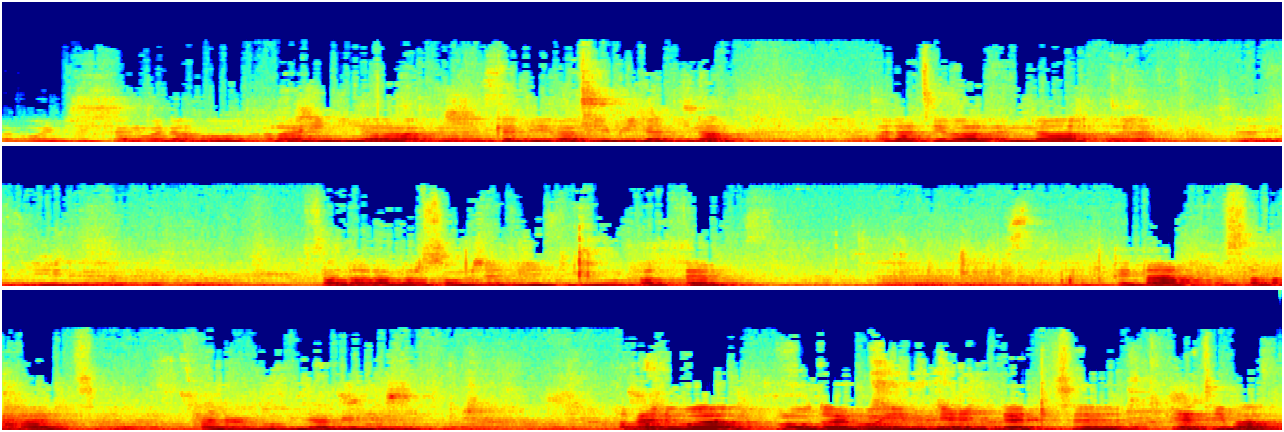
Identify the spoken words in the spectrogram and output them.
مهم جدا وله راهنية آه، كبيرة في بلادنا على اعتبار أن آه، آه، يعني صدر مرسوم جديد يؤطر قطاع الصفقات آه، العموميه بالمغرب. طبعا هو موضوع مهم لعدة اعتبارات.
